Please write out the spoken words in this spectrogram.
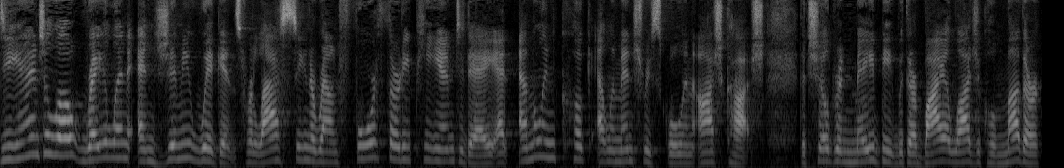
Deangelo, Raelyn, and Jimmie Wiggins were last seen around 4.30 p.m. today at Emmeline Cook Elementary School in Oshkosh. The children may be with their biological mother,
